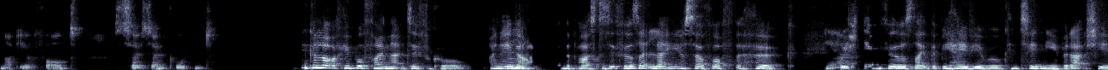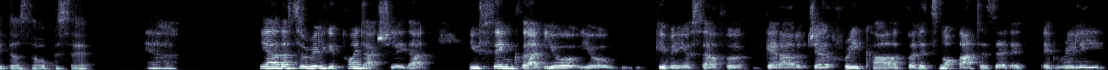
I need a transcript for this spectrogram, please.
not your fault. So so important. I think a lot of people find that difficult. I know mm. that in the past because it feels like letting yourself off the hook yeah. which then feels like the behavior will continue but actually it does the opposite. Yeah yeah that's a really good point actually that you think that you're you're giving yourself a get out of jail free card but it's not that is it? It it really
